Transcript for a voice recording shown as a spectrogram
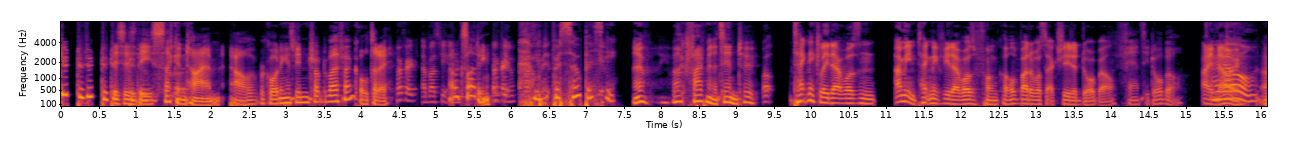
This is the second time our recording has been interrupted by a phone call today. Perfect. About you. How exciting. Thank you. We're so busy. Oh, we're like five minutes in too. Well, technically, that wasn't. I mean, technically, that was a phone call, but it was actually the doorbell. Fancy doorbell. I I know. know. Uh,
